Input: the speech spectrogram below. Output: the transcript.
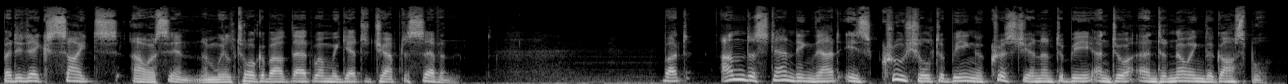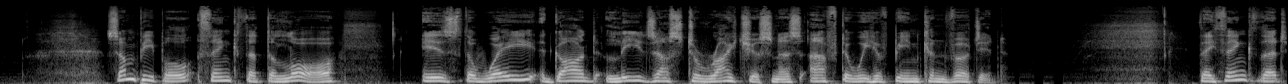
but it excites our sin, and we'll talk about that when we get to chapter 7. But understanding that is crucial to being a Christian and to be and to and to knowing the gospel. Some people think that the law is the way God leads us to righteousness after we have been converted. They think that,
